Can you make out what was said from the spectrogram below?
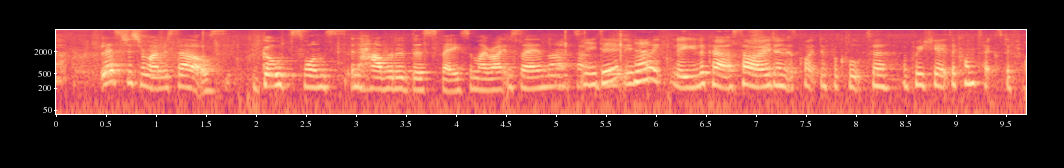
Let's just remind ourselves, goats once inhabited this space, am I right in saying that? You did, right. You look outside and it's quite difficult to appreciate the context difference.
